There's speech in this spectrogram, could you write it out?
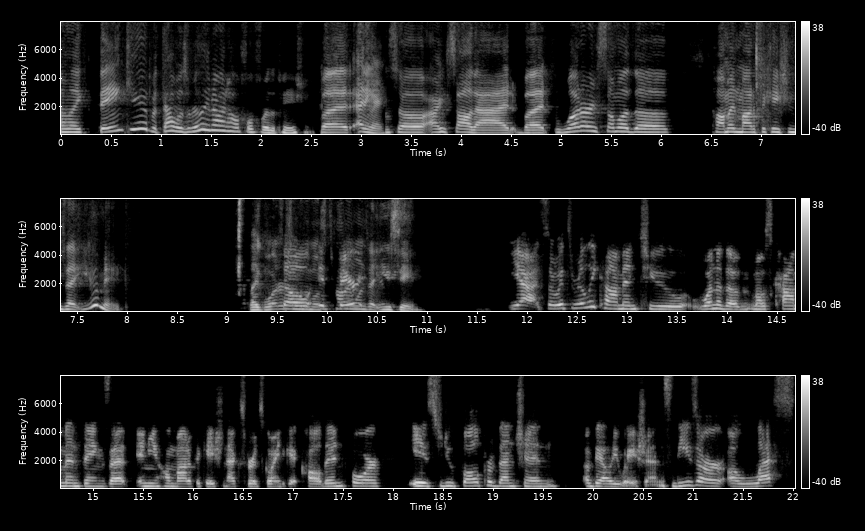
I'm like, thank you, but that was really not helpful for the patient. But anyway, so I saw that. But what are some of the common modifications that you make? Like, what are so some of the most common very, ones that you see? Yeah, so it's really common to one of the most common things that any home modification expert is going to get called in for is to do fall prevention evaluations. These are a less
